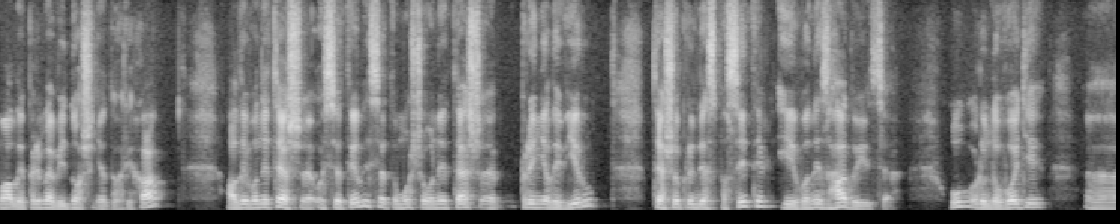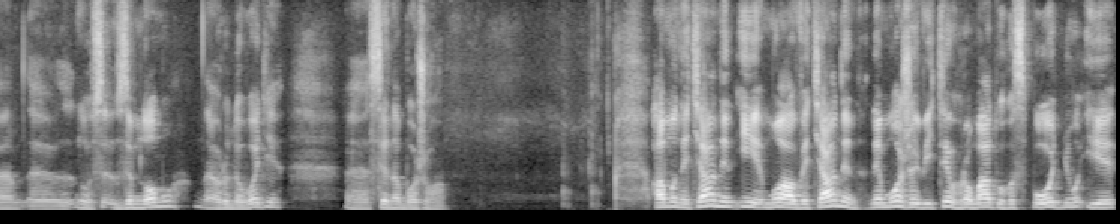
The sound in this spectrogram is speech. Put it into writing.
мали пряме відношення до гріха, але вони теж освятилися, тому що вони теж прийняли віру, те, що прийде Спаситель, і вони згадуються у родоводі, ну, в земному родоводі Сина Божого. Амонитянин і Моавитянин не може війти в громаду Господню, і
